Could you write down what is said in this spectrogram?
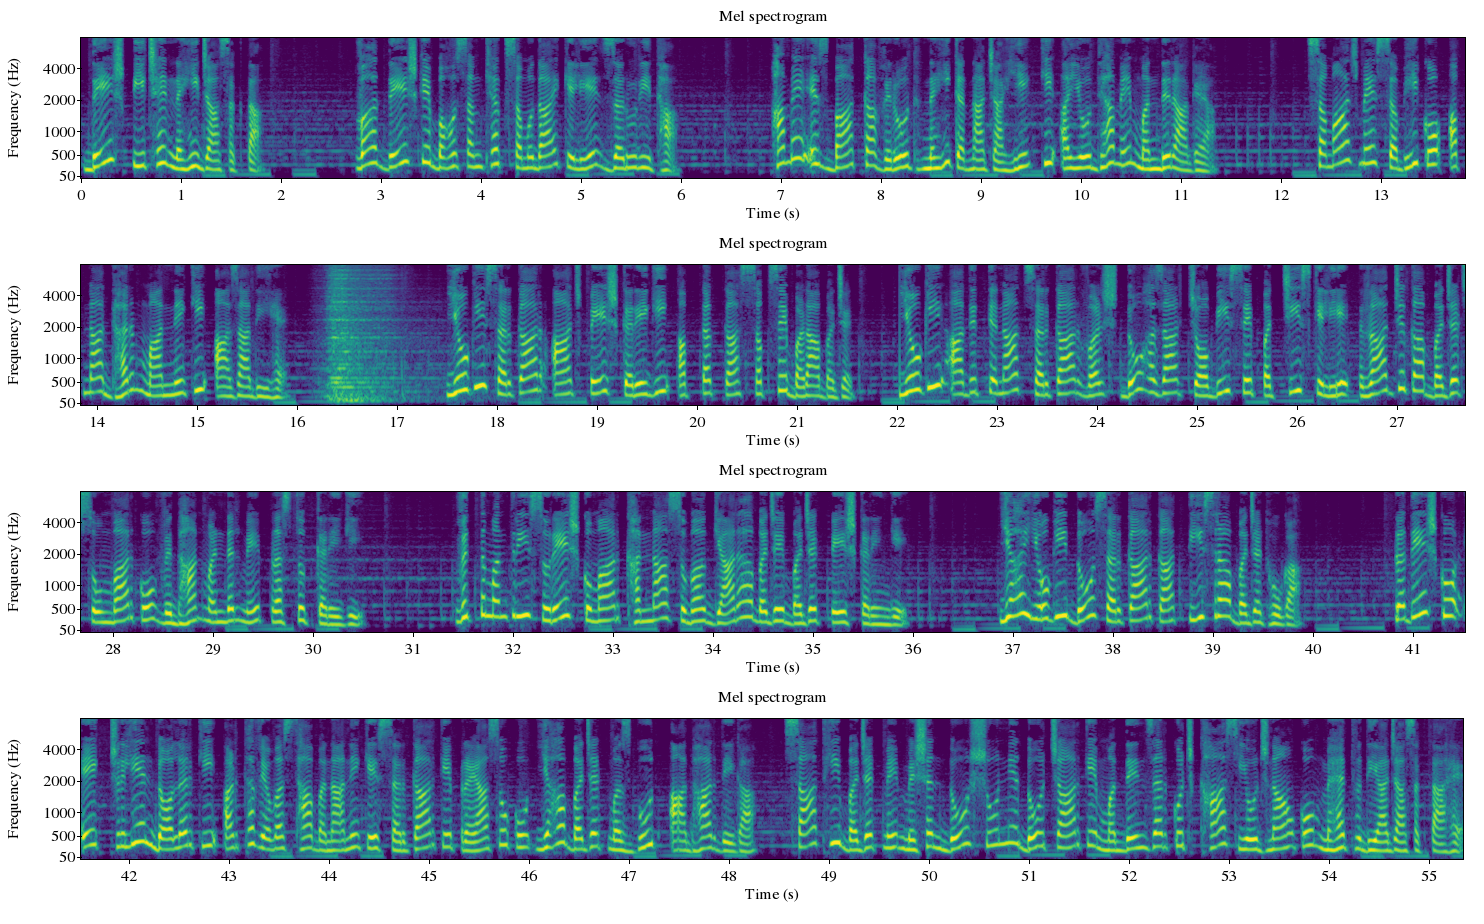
देश पीछे नहीं जा सकता। वह देश के बहुसंख्यक समुदाय के लिए ज़रूरी था। हमें इस बात का विरोध नहीं करना चाहिए कि अयोध्या में मंदिर आ गया। समाज में सभी को अपना धर्म मानने की आज़ादी है। योगी सरकार आज पेश करेगी अब तक का सबसे बड़ा बजट। योगी आदित्यनाथ सरकार वर्ष 2024 से 25 के लिए राज्य का बजट सोमवार को विधानमंडल में प्रस्तुत करेगी। वित्त मंत्री सुरेश कुमार खन्ना सुबह 11 बजे बजट पेश करेंगे। यह योगी दो सरकार का तीसरा बजट होगा। प्रदेश को एक ट्रिलियन डॉलर की अर्थव्यवस्था बनाने के सरकार के प्रयासों को यह बजट मज़बूत आधार देगा। साथ ही बजट में मिशन दो शून्य दो चार के मद्देनजर कुछ खास योजनाओं को महत्व दिया जा सकता है।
